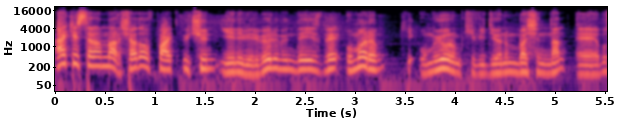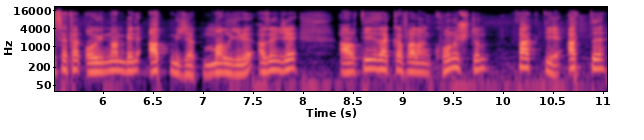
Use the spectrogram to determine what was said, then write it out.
Herkese selamlar. Shadow Fight 3'ün yeni bir bölümündeyiz ve umarım ki umuyorum ki videonun başından e, bu sefer oyundan beni atmayacak mal gibi. Az önce 6-7 dakika falan konuştum. Tak diye attı.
